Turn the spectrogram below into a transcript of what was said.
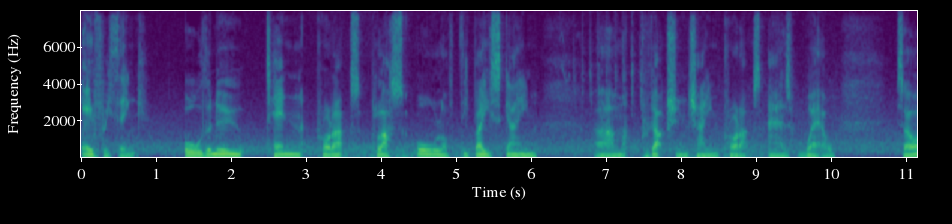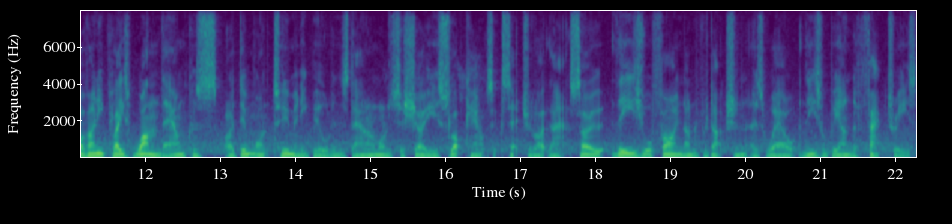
everything. All the new 10 products plus all of the base game um, production chain products as well so I've only placed one down because I didn't want too many buildings down. I wanted to show you slot counts etc like that. So these you'll find under production as well and these will be under factories.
